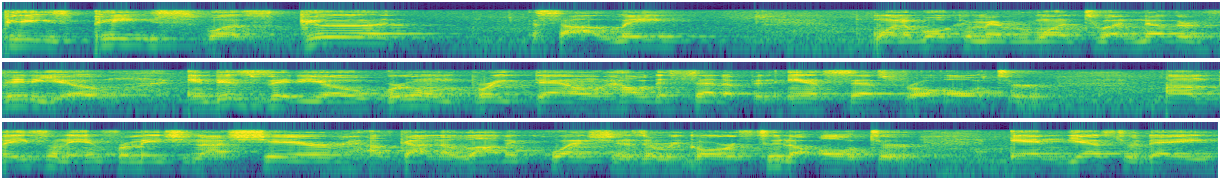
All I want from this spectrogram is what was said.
Peace, peace. Was good? It's Ali. Want to welcome everyone to another video. In this video, we're going to break down how to set up an ancestral altar. Um, based on the information I share, I've gotten a lot of questions in regards to the altar. And yesterday,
